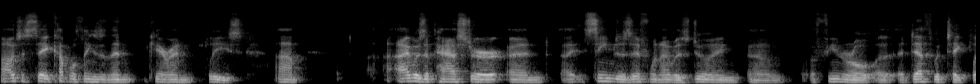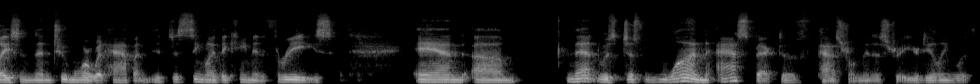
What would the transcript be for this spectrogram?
I'll just say a couple things, and then Karen, please. Um, I was a pastor, and it seemed as if when I was doing um, a funeral, a, a, death would take place, and then two more would happen. It just seemed like they came in threes. And um, that was just one aspect of pastoral ministry. You're dealing with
